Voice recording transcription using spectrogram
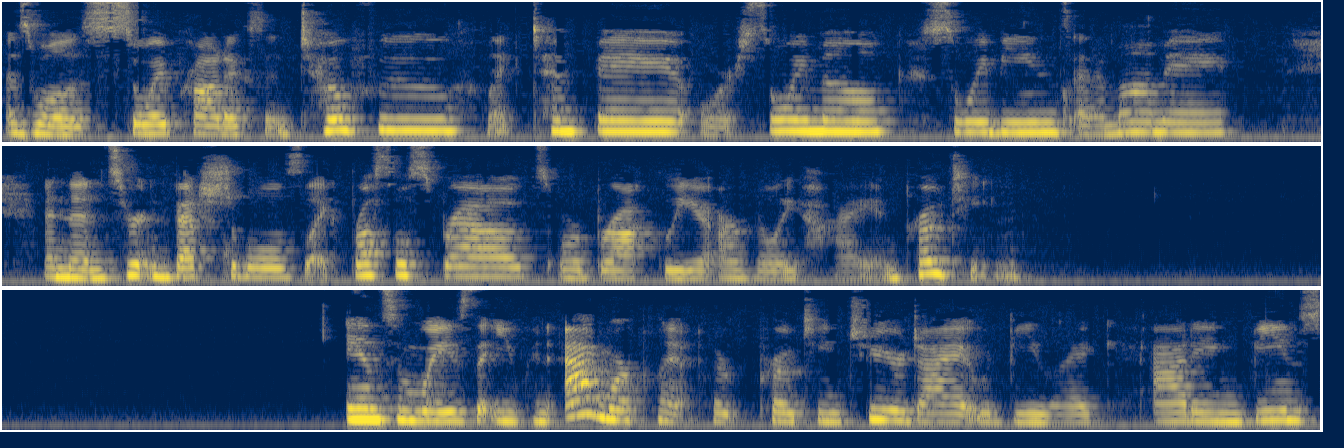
as well as soy products and tofu like tempeh or soy milk, soybeans, edamame, and then certain vegetables like Brussels sprouts or broccoli are really high in protein. And some ways that you can add more plant protein to your diet would be like adding beans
